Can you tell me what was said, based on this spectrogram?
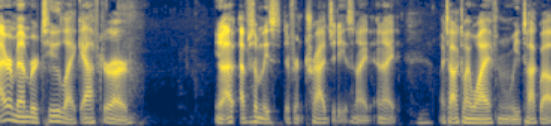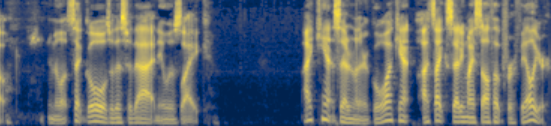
I remember too, like after our, you know, after some of these different tragedies, and I and I, I talked to my wife, and we talk about, you know, let's set goals or this or that, and it was like, I can't set another goal. I can't. It's like setting myself up for failure.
